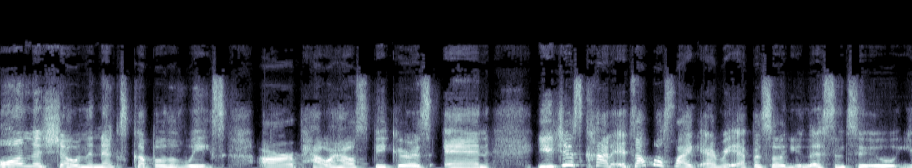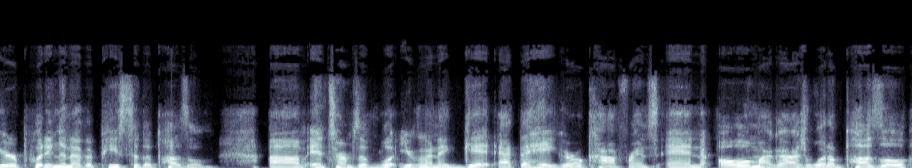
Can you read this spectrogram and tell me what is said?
on the show in the next couple of weeks are powerhouse speakers. And you just kind of, it's almost like every episode you listen to, you're putting another piece to the puzzle um, in terms of what you're going to get at the Hey Girl conference. And oh my gosh, what a puzzle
